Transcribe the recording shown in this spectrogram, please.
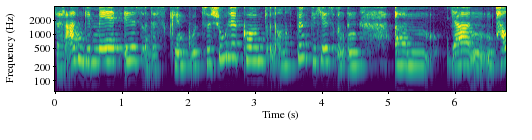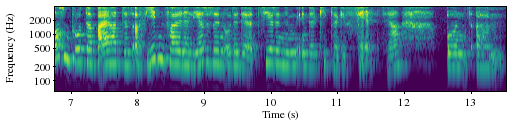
der Rasen gemäht ist und das Kind gut zur Schule kommt und auch noch pünktlich ist und ein, ähm, ja, ein Pausenbrot dabei hat, das auf jeden Fall der Lehrerin oder der Erzieherin in der Kita gefällt. Ja? Und ähm,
